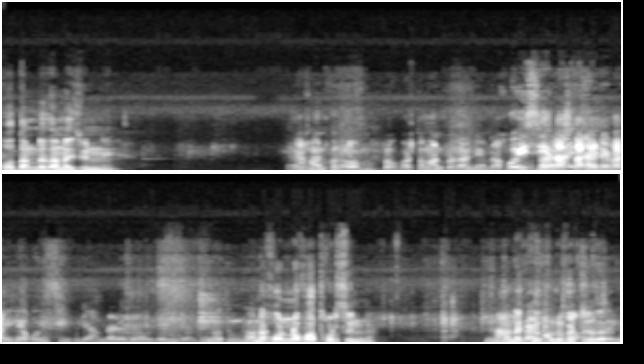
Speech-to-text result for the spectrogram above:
প্রধানটা জানাইছেন নি? এখন বর্তমান প্রধান আমরা কইছি রাস্তাঘাটে পাইলে কইছি বলে আমরা জল দেন জল দেন নতুন মানে কর্ণপাত করছেন না? না, মানে কোনো কিছু- করছি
